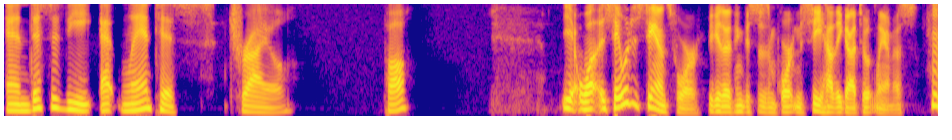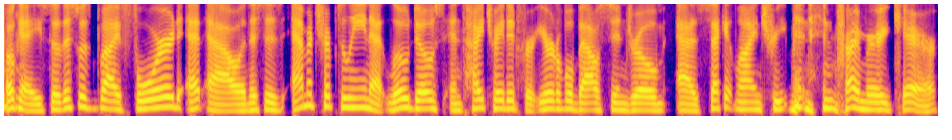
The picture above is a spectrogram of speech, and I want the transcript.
And this is the Atlantis trial. Paul? Yeah, well, say what it stands for because I think this is important to see how they got to Atlantis. okay, so this was by Ford et al. And this is amitriptyline at low dose and titrated for irritable bowel syndrome as second line treatment in primary care,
